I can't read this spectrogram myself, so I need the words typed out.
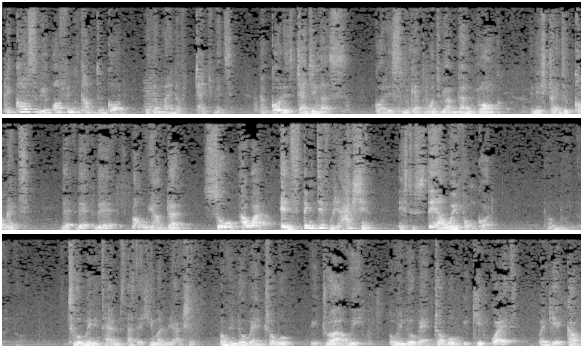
because we often come to God with a mind of judgment, that God is judging us, God is looking at what we have done wrong, and He's trying to correct the, the, the wrong we have done. So, our instinctive reaction is to stay away from God. No, no, no, no. Too many times, that's the human reaction. When we know we're in trouble, we draw away. When we know we're in trouble, we keep quiet. When they come,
